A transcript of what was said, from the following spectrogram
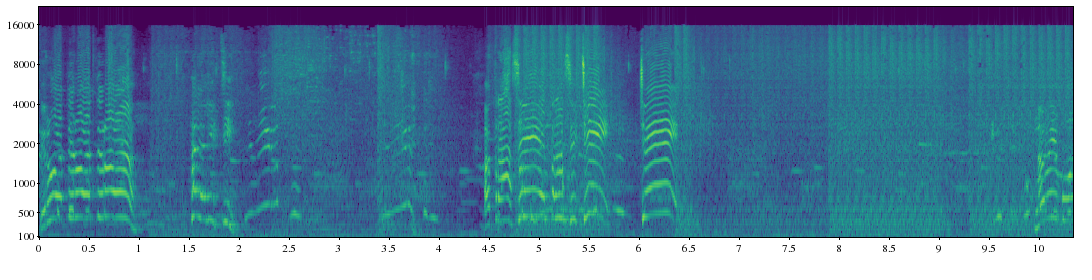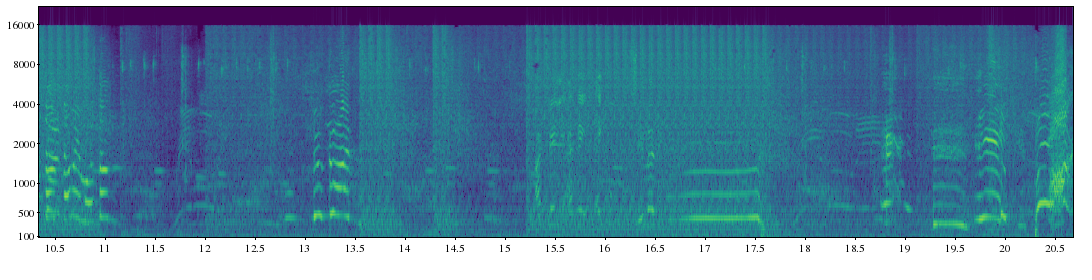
Tiruhan! Tiruhan! Tiruhan! Hala, Litsi! Atrasi! Atrasi, Chi! Chi! Nami, motog! Nami, motog! Dugod! Agay, agay, agay. Sila ni. Yee! Puwak!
